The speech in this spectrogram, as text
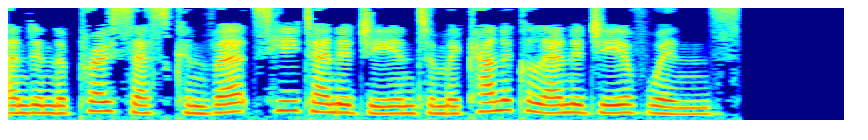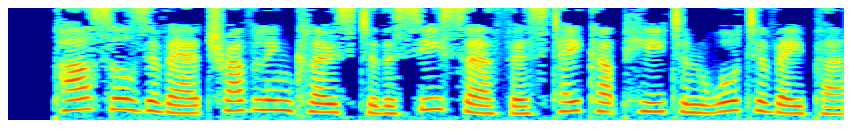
and in the process converts heat energy into mechanical energy of winds. Parcels of air traveling close to the sea surface take up heat and water vapor.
